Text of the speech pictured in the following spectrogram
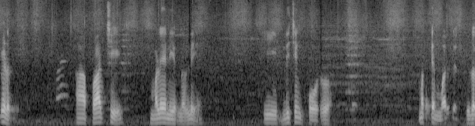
ಬೀಳುತ್ತೆ ಆ ಪಾಚಿ ಮಳೆ ನೀರಿನಲ್ಲಿ ಈ ಬ್ಲೀಚಿಂಗ್ ಪೌಡ್ರು ಮತ್ತು ಮರಳು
